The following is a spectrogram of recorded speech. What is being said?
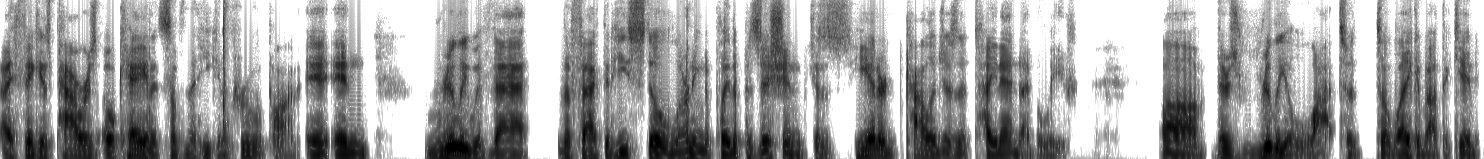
I think his power is okay, and it's something that he can improve upon. And, and really, with that, the fact that he's still learning to play the position because he entered college as a tight end, I believe. Um, there's really a lot to to like about the kid,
